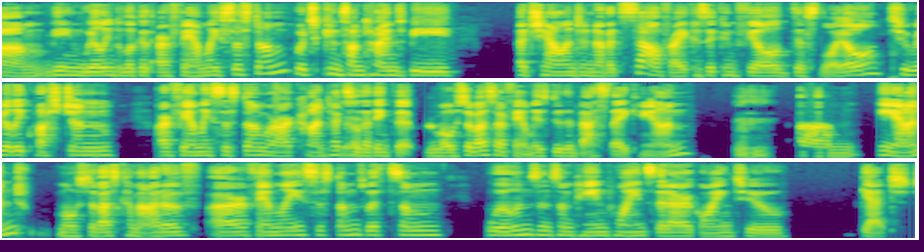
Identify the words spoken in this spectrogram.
um, being willing to look at our family system, which can sometimes be a challenge in and of itself, right? Because it can feel disloyal to really question our family system or our context. Yeah. Because I think that for most of us, our families do the best they can. Mhm. Um, and most of us come out of our family systems with some wounds and some pain points that are going to get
